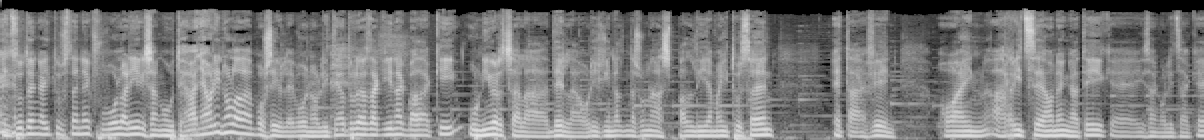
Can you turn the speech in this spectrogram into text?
entzuten gaituztenek futbolariek izango dute, baina hori nola da posible? Bueno, literatura ez dakinak badaki unibertsala dela, originaltasuna aspaldi amaitu zen, eta, en fin, oain harritzea honengatik e, izango litzake,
